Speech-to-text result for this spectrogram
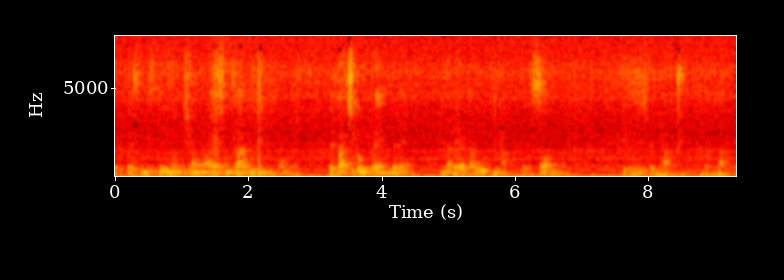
Per questi misteri non riusciamo mai a sondarli fino in fondo, per farci comprendere la realtà ultima del sonno e del risvegliarci da un lato,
